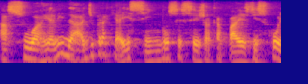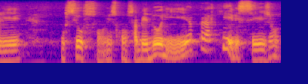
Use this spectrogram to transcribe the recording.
a sua realidade para que aí sim você seja capaz de escolher os seus sonhos com sabedoria para que eles sejam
